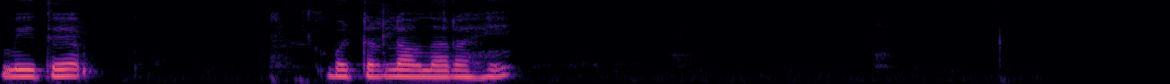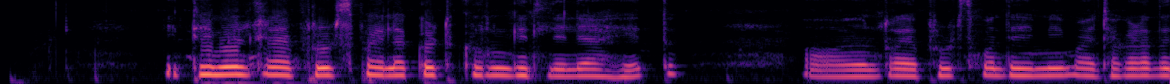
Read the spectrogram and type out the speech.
मी इथे बटर लावणार आहे. इथे मी ड्रायफ्रूट्स पहिला कट करून घेतलेले आहेत. ड्रायफ्रूट्समध्ये मी माझ्याकडे आता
